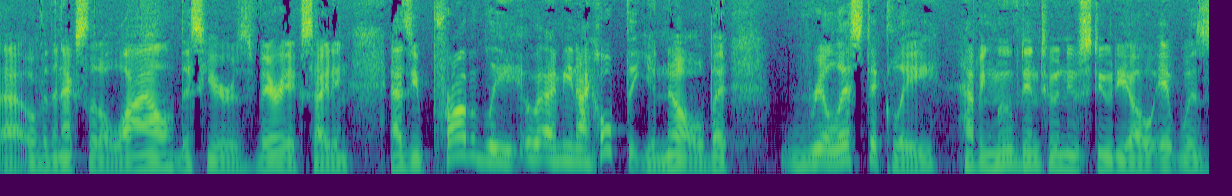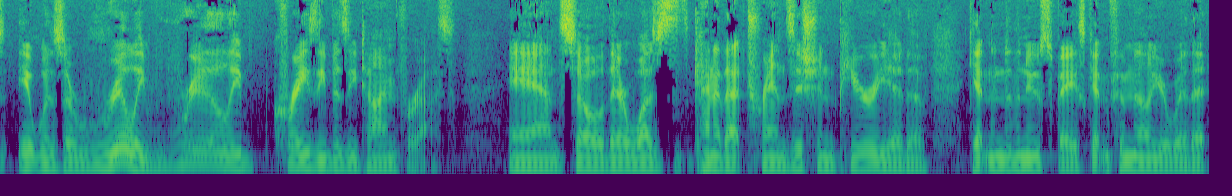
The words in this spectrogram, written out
uh, over the next little while. This year is very exciting, as you probably I mean I hope that you know, but realistically, having moved into a new studio, it was it was a really really crazy busy time for us. And so there was kind of that transition period of getting into the new space, getting familiar with it.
